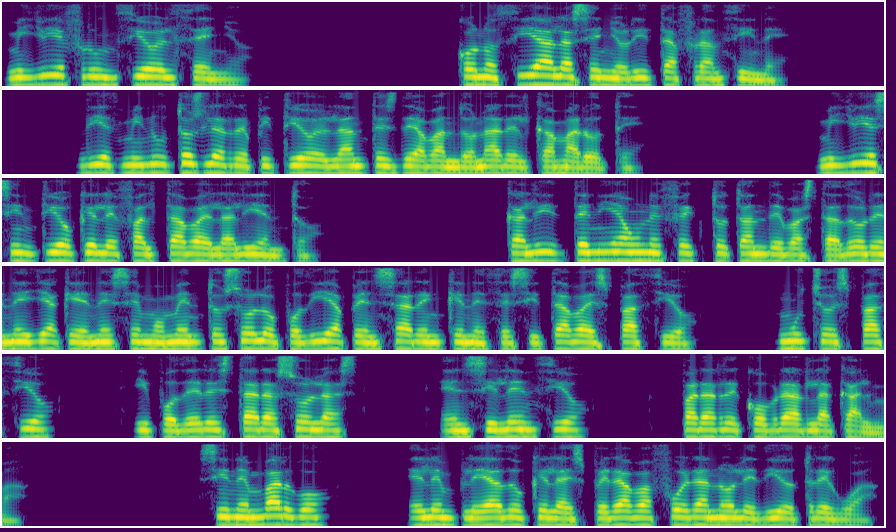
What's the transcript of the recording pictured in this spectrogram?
Millie frunció el ceño. Conocía a la señorita Francine. Diez minutos le repitió él antes de abandonar el camarote. Millie sintió que le faltaba el aliento. Khalid tenía un efecto tan devastador en ella que en ese momento solo podía pensar en que necesitaba espacio, mucho espacio, y poder estar a solas, en silencio, para recobrar la calma. Sin embargo, el empleado que la esperaba fuera no le dio tregua.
